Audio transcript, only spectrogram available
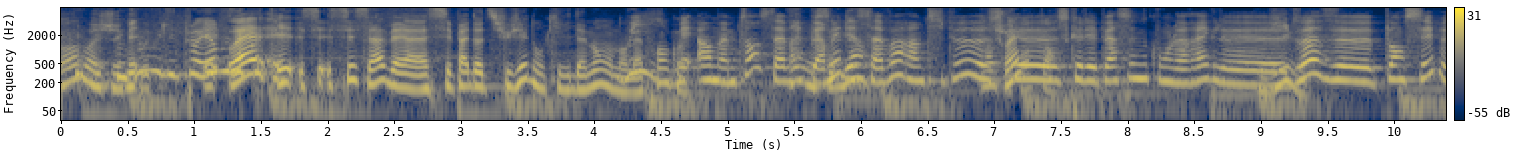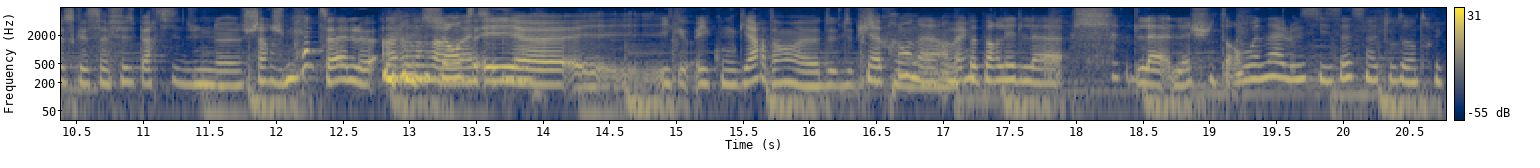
Oh, moi, je- Mais- Vous, vous dites plus rien, vous ouais, c'est ça, bah, c'est pas notre sujet, donc évidemment on en oui, apprend. Quoi. mais en même temps, ça vous mais permet de bien. savoir un petit peu ce, que, ce que les personnes qui ont leurs règles euh, doivent euh, penser, parce que ça fait partie d'une charge mentale inconsciente Ouais, c'est et, clair. euh, et, et- et qu'on garde hein, de, depuis Puis après, on a- on n'a pas parlé de la, de la, la chute hormonale aussi. Ça, c'est tout un truc.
